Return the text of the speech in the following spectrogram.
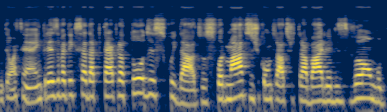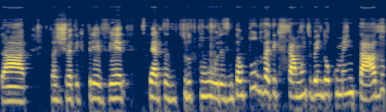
Então, assim, a empresa vai ter que se adaptar para todos esses cuidados. Os formatos de contrato de trabalho, eles vão mudar. Então, a gente vai ter que prever certas estruturas. Então, tudo vai ter que ficar muito bem documentado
